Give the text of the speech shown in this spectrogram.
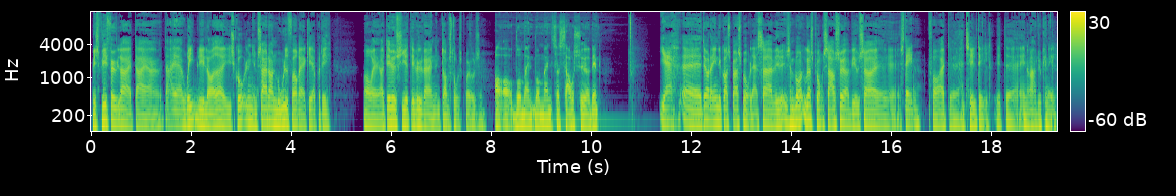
hvis vi føler, at der er, der er urimelige lodder i skålen, jamen, så er der en mulighed for at reagere på det. Og, øh, og det vil sige, at det vil være en, en domstolsprøvelse. Og, og hvor, man, hvor man så sagsøger hvem? Ja, øh, det var da egentlig et godt spørgsmål. Altså, vi, som udgangspunkt så afsøger vi jo så øh, staten for at øh, have tildelt et, øh, en radiokanal.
